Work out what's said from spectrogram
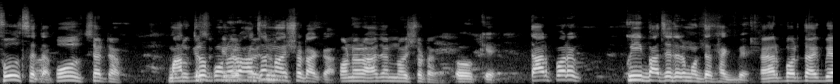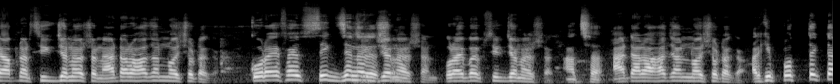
full set up full set up মাত্র পনেরো হাজার নয়শো টাকা। পনেরো হাজার নয়শো টাকা। ওকে তারপরে কি বাজেটের মধ্যে থাকবে? তারপর থাকবে আপনার সিক্স জেনারেশন আঠারো হাজার নয়শো টাকা। Core I five six six generation generation core I five six generation আচ্ছা। আঠারো হাজার নয়শো টাকা। আর কি প্রত্যেকটা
